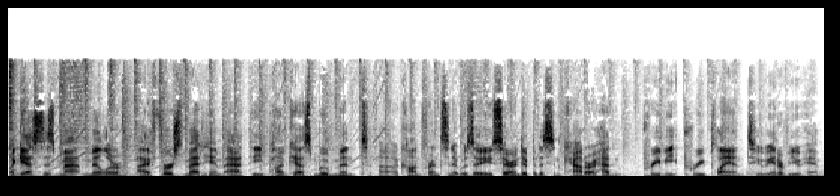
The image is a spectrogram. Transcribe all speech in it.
My guest is Matt Miller. I first met him at the Podcast Movement uh, conference, and it was a serendipitous encounter. I hadn't pre planned to interview him,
